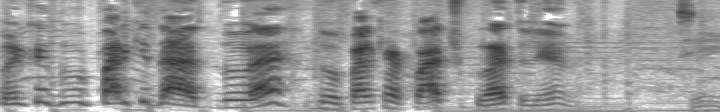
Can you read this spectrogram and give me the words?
banca do parque da. Do, é? Do parque aquático lá, tá ligado? Sim.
